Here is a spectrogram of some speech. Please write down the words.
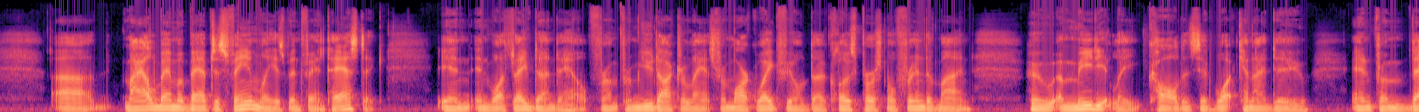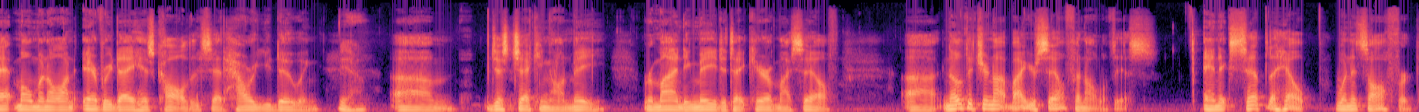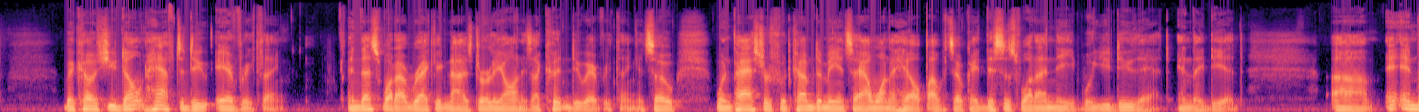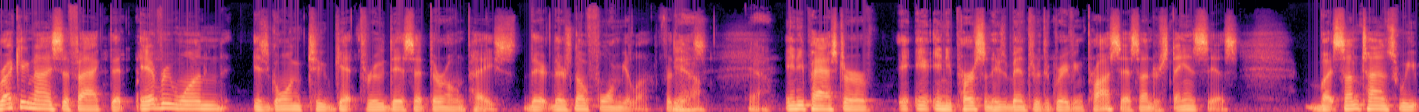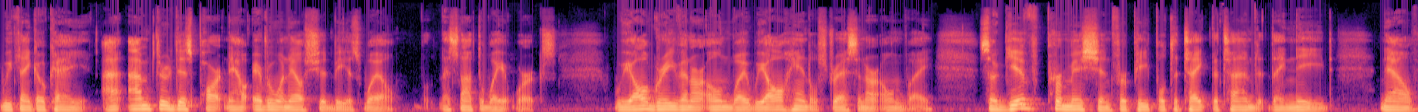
Uh, my Alabama Baptist family has been fantastic in in what they've done to help. From from you, Dr. Lance, from Mark Wakefield, a close personal friend of mine, who immediately called and said, "What can I do?" And from that moment on, every day has called and said, "How are you doing?" Yeah, um, just checking on me, reminding me to take care of myself. Uh, know that you're not by yourself in all of this and accept the help when it's offered because you don't have to do everything. And that's what I recognized early on is I couldn't do everything. And so when pastors would come to me and say, I want to help, I would say, okay, this is what I need. Will you do that? And they did. Um, and, and recognize the fact that everyone is going to get through this at their own pace. There, there's no formula for this. Yeah. yeah. Any pastor, any person who's been through the grieving process understands this. But sometimes we, we think, okay, I, I'm through this part now, everyone else should be as well. That's not the way it works. We all grieve in our own way, we all handle stress in our own way. So give permission for people to take the time that they need. Now,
